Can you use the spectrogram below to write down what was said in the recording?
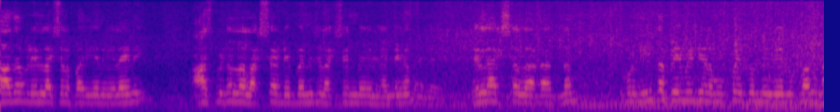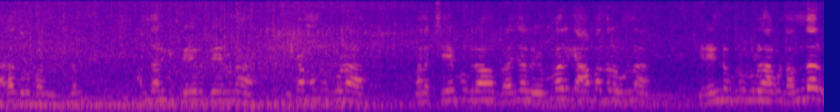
దాదాపు రెండు లక్షల పదిహేను వేలైనవి హాస్పిటల్లో లక్ష డెబ్బై నుంచి లక్ష ఎనభై వేలు కట్టినాం. రెండు లక్షల కట్టినాం. ఇప్పుడు మిగతా పేమెంట్ ఇలా ముప్పై తొమ్మిది వేల రూపాయలు నగదు రూపాయలు ఇచ్చినాం. అందరికీ పేరు పేరున ఇక ముందు కూడా మన చేపు గ్రామ ప్రజలు ఎవరికి ఆపదలు ఉన్నా ఈ రెండు గ్రూపులు కాకుండా అందరూ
